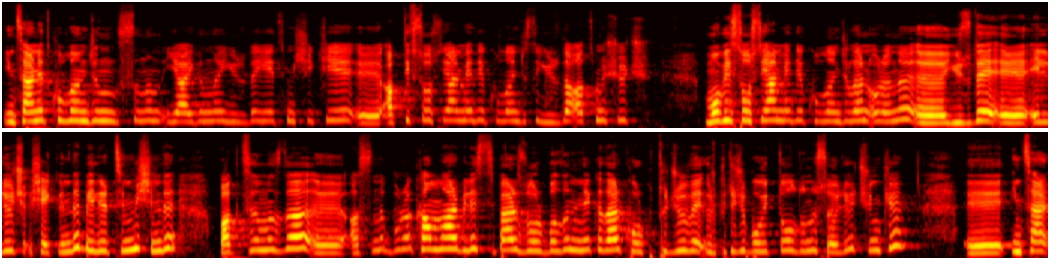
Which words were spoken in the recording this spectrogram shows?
İnternet kullanıcısının yaygınlığı yüzde 72, e, aktif sosyal medya kullanıcısı yüzde 63. Mobil sosyal medya kullanıcıların oranı e, yüzde e, 53 şeklinde belirtilmiş. Şimdi baktığımızda e, aslında bu rakamlar bile siber zorbalığın ne kadar korkutucu ve ürkütücü boyutta olduğunu söylüyor. Çünkü e, inter,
